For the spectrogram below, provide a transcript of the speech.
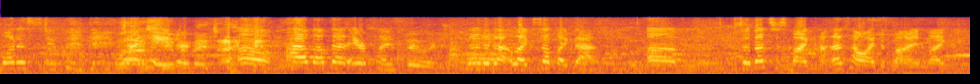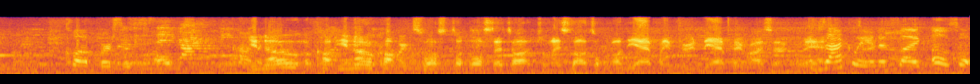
what a stupid bitch, What I a hate her. stupid bitch, oh, how about that airplane food? Da, da, da, like stuff like that. Um, so that's just my, ki- that's how I define like club versus alt comedy. You know, a co- you know, comics lost lost their touch when they started talking about the airplane food and the airplane rice. Yeah. Exactly, and it's like, oh, so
